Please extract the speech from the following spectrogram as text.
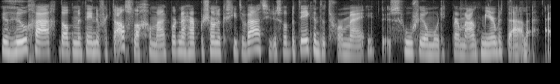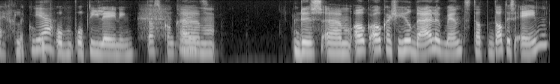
wil heel graag dat meteen de vertaalslag gemaakt wordt naar haar persoonlijke situatie. Dus wat betekent het voor mij? Dus hoeveel moet ik per maand meer betalen eigenlijk op, Ja. op, op, op die lening? Dat is concreet. Um, dus um, ook, ook als je heel duidelijk bent, dat, dat is één.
